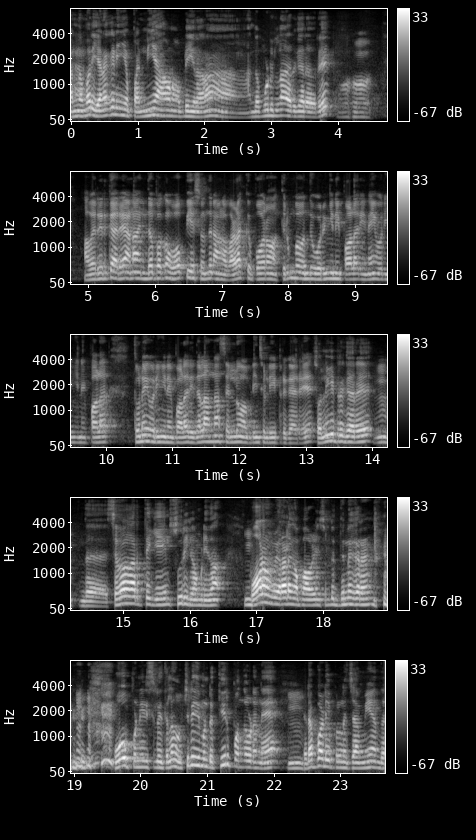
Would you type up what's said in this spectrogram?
அந்த மாதிரி எனக்கு நீங்க பண்ணியே ஆகணும் அப்படிங்கிறாராம். அந்த மூடுலாம் இருக்காரு அவரு. அவர் இருக்காரு. ஆனா இந்த பக்கம் ஓபிஎஸ் வந்து நாங்க வழக்கு போறோம். திரும்ப வந்து ஒருங்கிணைப்பாளர் இணை ஒருங்கிணைப்பாளர் துணை ஒருங்கிணைப்பாளர் இதெல்லாம் தான் செல்லும் அப்படின்னு சொல்லிட்டு இருக்காரு. சொல்லிக்கிட்டு இருக்காரு. இந்த சிவகார்த்திகேயன் சூரி காமெடி தான். போய் விளையாடுங்கப்பா அப்படின்னு சொல்லிட்டு தினகரன் ஓ பன்னீர்செல்வத்தெல்லாம் உச்சநீதிமன்ற தீர்ப்பு வந்த உடனே. எடப்பாடி பழனிசாமி அந்த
